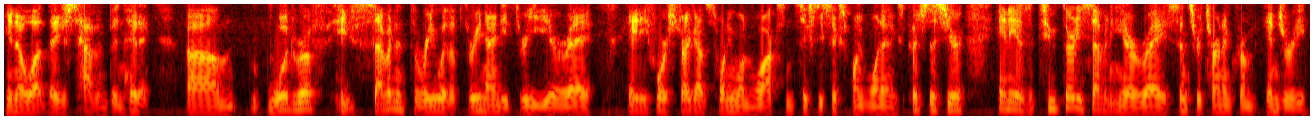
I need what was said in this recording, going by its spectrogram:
you know what? They just haven't been hitting. Um, Woodruff, he's seven and three with a 3.93 ERA, 84 strikeouts, 21 walks, and 66.1 innings pitched this year, and he has a 2.37 ERA since returning from injury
